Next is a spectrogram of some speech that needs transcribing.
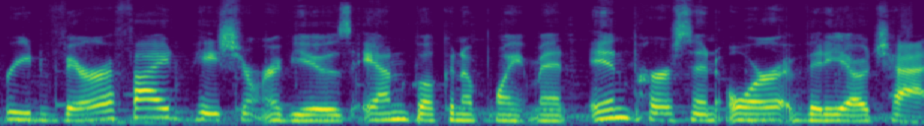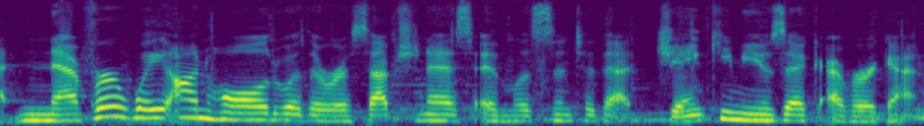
read verified patient reviews, and book an appointment in person or video chat. Never wait on hold with a receptionist and listen to that janky music ever again.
